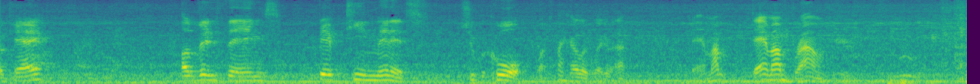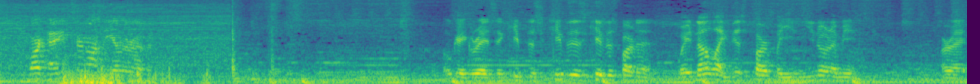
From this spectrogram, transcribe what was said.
okay? Oven things, 15 minutes. Super cool. Why does my hair look like that? Damn, I'm damn, I'm brown. Mark, how do you turn on the other oven? Okay, Grason, keep this, keep this, keep this part in. Wait, not like this part, but you, you know what I mean. All right.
